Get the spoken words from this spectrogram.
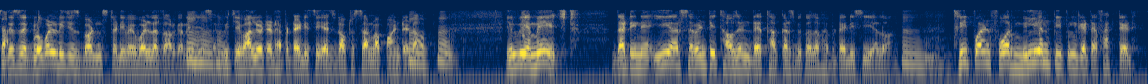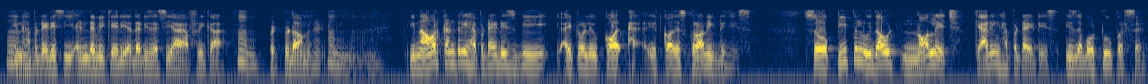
the, this is a global disease burden study by World Health Organization hmm, hmm, which evaluated hepatitis C as Dr. Sharma pointed out. You'll be amazed that in a year 70,000 death occurs because of hepatitis C alone. 3.4 million people get affected in hepatitis C endemic area that is Asia Africa but predominantly. In our country hepatitis B I told you it causes chronic disease. So people without knowledge carrying hepatitis is about 2%.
